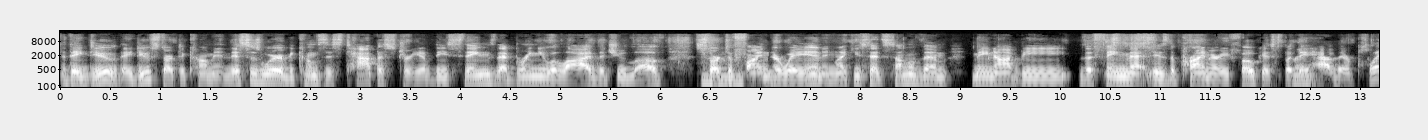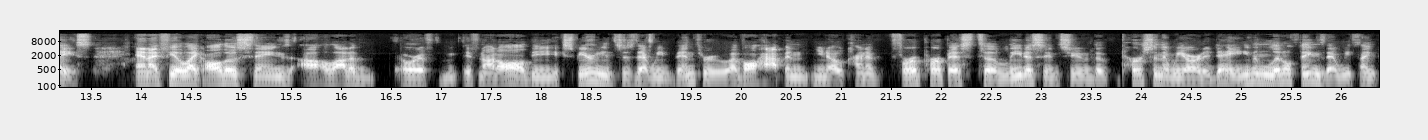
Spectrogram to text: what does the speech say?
they do they do start to come in this is where it becomes this tapestry of these things that bring you alive that you love start mm-hmm. to find their way in and like you said some of them may not be the thing that is the primary focus but right. they have their place and i feel like all those things a lot of or if if not all the experiences that we've been through have all happened you know kind of for a purpose to lead us into the person that we are today even little things that we think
